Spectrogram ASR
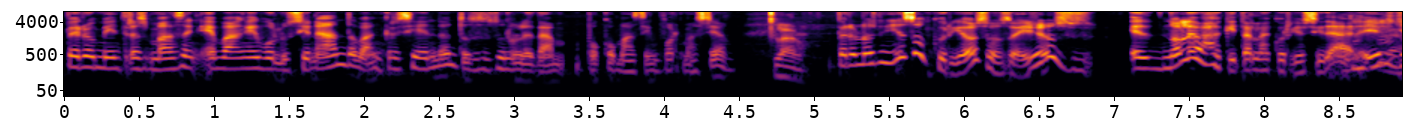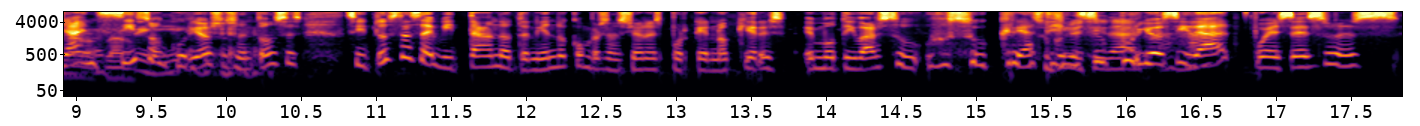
Pero mientras más van evolucionando, van creciendo, entonces uno le da un poco más de información. Claro. Pero los niños son curiosos. Ellos no le vas a quitar la curiosidad. Ellos ya en claro. sí son curiosos. Entonces, si tú estás evitando teniendo conversaciones porque no quieres eh, motivar su, su creatividad, su curiosidad, su curiosidad pues eso es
